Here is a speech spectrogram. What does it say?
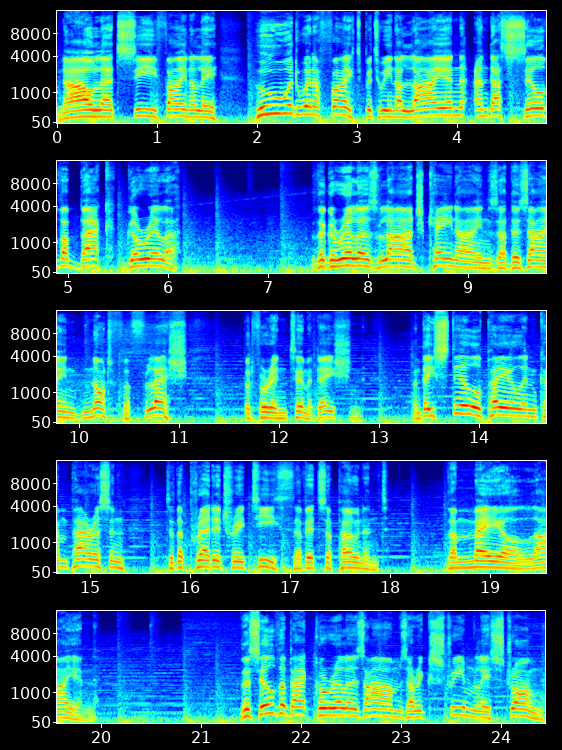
Now let's see finally who would win a fight between a lion and a silverback gorilla. The gorilla's large canines are designed not for flesh, but for intimidation, and they still pale in comparison to the predatory teeth of its opponent, the male lion. The silverback gorilla's arms are extremely strong,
